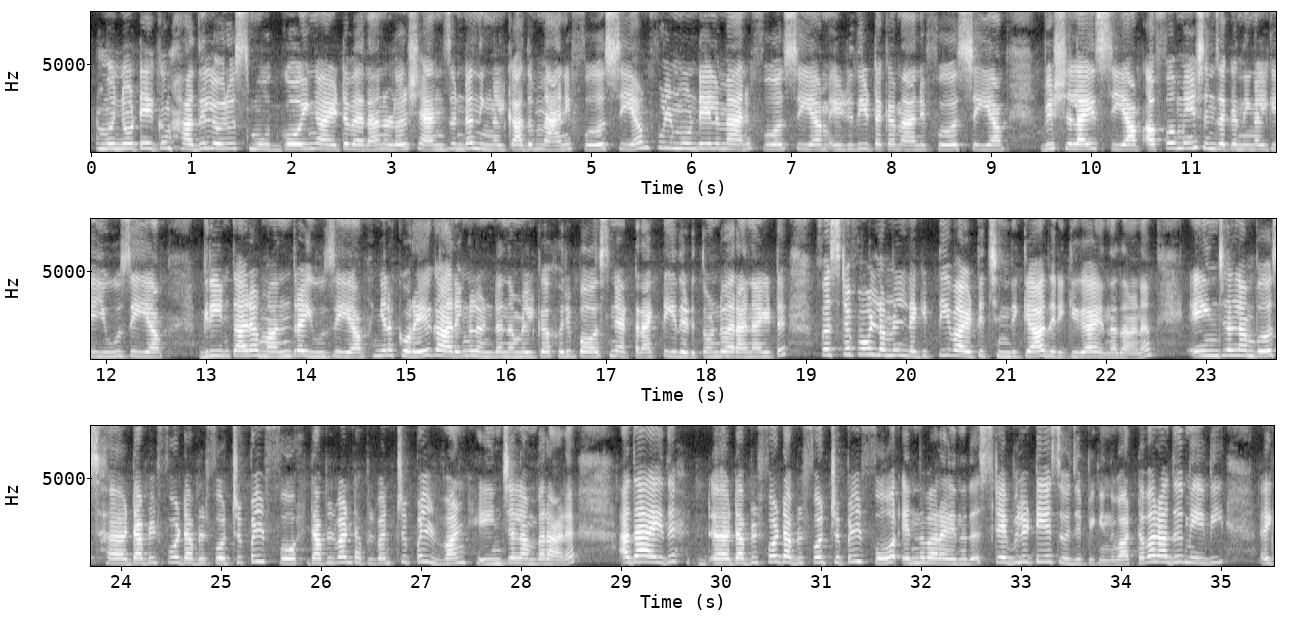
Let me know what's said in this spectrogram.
മുന്നോട്ടേക്കും അതിൽ ഒരു സ്മൂത്ത് ഗോയിങ് ആയിട്ട് വരാനുള്ള ഒരു ചാൻസ് ഉണ്ട്. നിങ്ങൾക്ക് അത് മാനിഫേഴ്സ് ചെയ്യാം. ഫുൾ മൂണ്ടയിൽ മാനിഫേഴ്സ് ചെയ്യാം. എഴുതിയിട്ടൊക്കെ മാനിഫേഴ്സ് ചെയ്യാം. വിഷ്വലൈസ് ചെയ്യാം. അഫർമേഷൻസ് ഒക്കെ നിങ്ങൾക്ക് യൂസ് ചെയ്യാം. ഗ്രീൻ താര മന്ത്ര യൂസ് ചെയ്യാം. ഇങ്ങനെ കുറേ കാര്യങ്ങളുണ്ട് നമ്മൾക്ക് ഒരു പേഴ്സണെ അട്രാക്ട് ചെയ്ത് എടുത്തുകൊണ്ട് വരാനായിട്ട്. ഫസ്റ്റ് ഓഫ് ഓൾ നമ്മൾ നെഗറ്റീവായിട്ട് ചിന്തിക്കാതിരിക്കുക എന്നതാണ്. Angel numbers double four double four triple four double one double one triple one angel നമ്പറാണ് അതായത് double four double four triple four എന്ന് പറയുന്നത് സ്റ്റെബിലിറ്റിയെ സൂചിപ്പിക്കുന്നു. വട്ടവർ അത് മേ ബി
